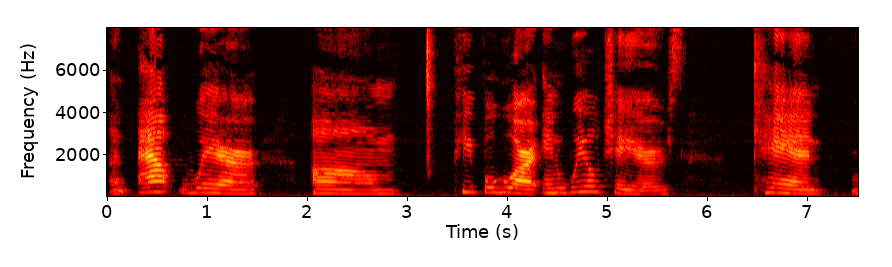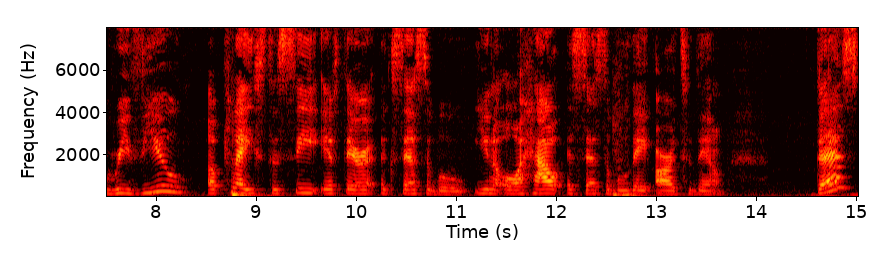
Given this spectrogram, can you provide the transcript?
An app where um, people who are in wheelchairs can review a place to see if they're accessible, you know, or how accessible they are to them. That's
